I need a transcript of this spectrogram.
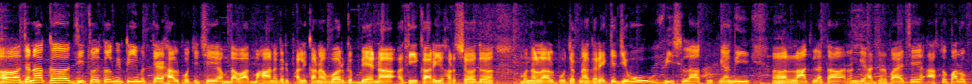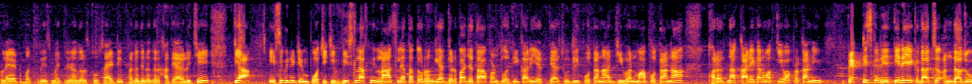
જનક જી ચોવીસ કલાકની ટીમ અત્યારે હાલ પહોંચી છે અમદાવાદ મહાનગરપાલિકાના વર્ગ બેના અધિકારી હર્ષદ મનહરલાલ ભોજકના ઘરે કે જેઓ વીસ લાખ રૂપિયાની લાંચ લેતા રંગે હાથ ઝડપાયા છે. આસોપાલો ફ્લેટ બત્રીસ મૈત્રીનગર સોસાયટી પ્રગતિનગર ખાતે આવેલી છે. ત્યાં એસીબીની ટીમ પહોંચી છે. વીસ લાખની લાંચ લેતા તો રંગે હાથ ઝડપા જતા, પરંતુ અધિકારી અત્યાર સુધી પોતાના જીવનમાં, પોતાના ફરજના કાર્યકાળમાં કેવા પ્રકારની પ્રેક્ટિસ કરી છે તેને કદાચ અંદાજો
